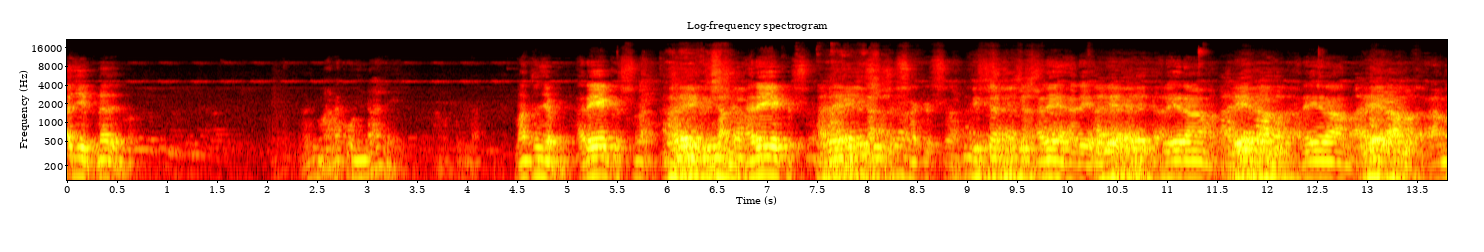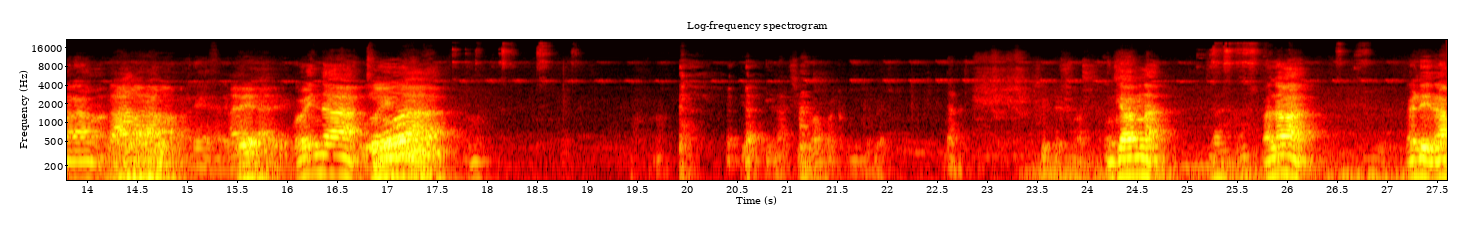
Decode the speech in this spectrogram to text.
అది చెప్పినా తిన్నాం అది మనకు ఉండాలి. మంత్రం చెప్పండి హరే కృష్ణ హరే కృష్ణ. హరే కృష్ణ హరే కృష్ణ. కృష్ణ కృష్ణ. హరే హరే హరే రామ హరే రామ. హరే రామ హరే రామ. రామ రామ రామ రామ. హరే హరే. గోవిందా గోవిందా. ఇలా ఇలా చేతిలో పట్టుకుంటే దా. శ్రీకృష్ణ. ఇంకెవరన్నా? వెళ్దామా రెడీ రా.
